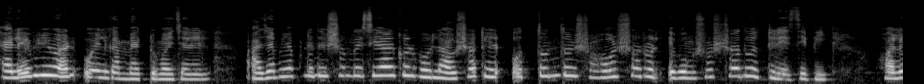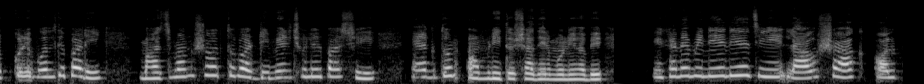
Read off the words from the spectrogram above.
Hello everyone, welcome back to my channel. আজ আমি আপনাদের সঙ্গে শেয়ার করব লাউ শাকের অত্যন্ত সহজ, সরল এবং সুস্বাদু একটি রেসিপি হলপ করে বলতে পারি, মাছ, মাংস অথবা ডিমের ঝোলের পাশে একদম অমৃত স্বাদের মনে হবে। এখানে আমি নিয়ে নিয়েছি লাউ শাক, অল্প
